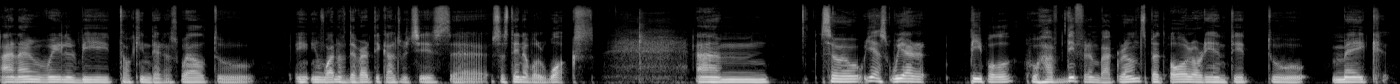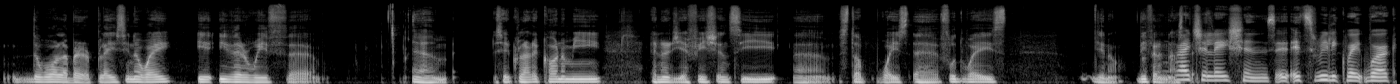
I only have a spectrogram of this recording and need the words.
And I will be talking there as well to in, in one of the verticals, which is uh, sustainable walks. Um, so yes, we are people who have different backgrounds, but all oriented to make the world a better place in a way, e- either with uh, um, circular economy, energy efficiency, um, stop waste, uh, food waste, you know, different Congratulations. Aspects. It's really great work.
